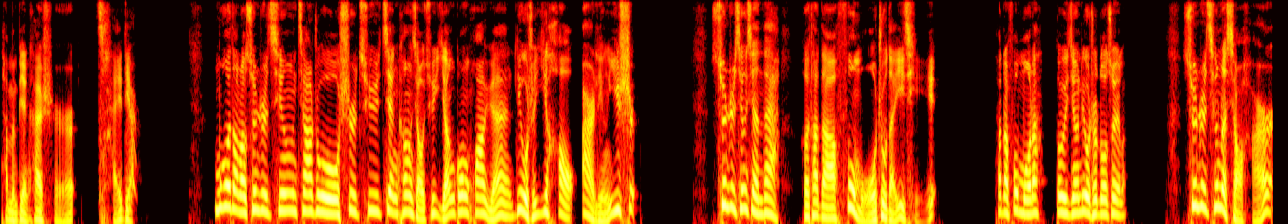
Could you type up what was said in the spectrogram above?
他们便开始踩点摸到了孙志清家住市区健康小区阳光花园六十一号二零一室。孙志清现在啊和他的父母住在一起，他的父母呢都已经六十多岁了，孙志清的小孩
